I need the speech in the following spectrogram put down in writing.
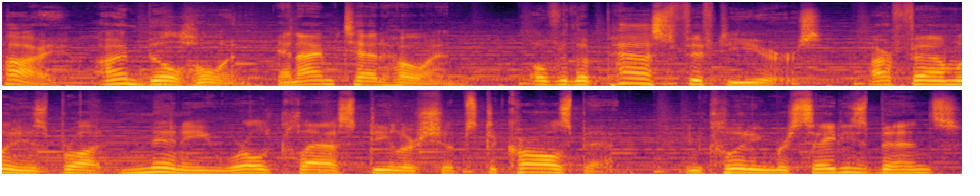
Hi, I'm Bill Hoehn. And I'm Ted Hoehn. Over the past 50 years, our family has brought many world class dealerships to Carlsbad, including Mercedes Benz,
